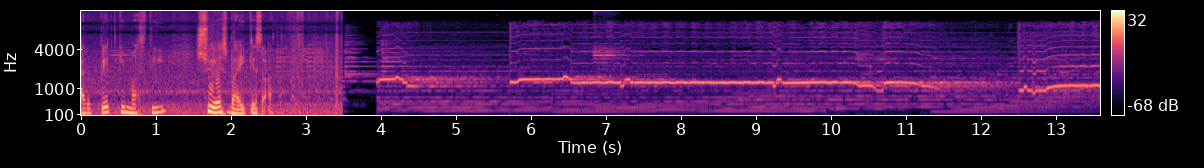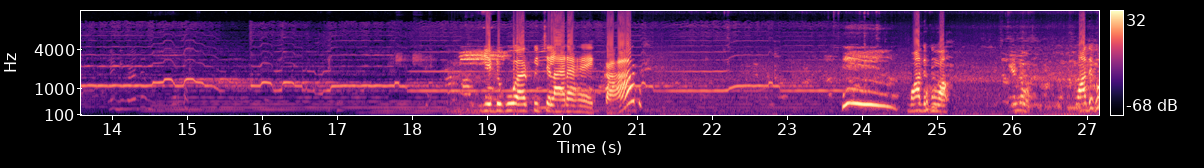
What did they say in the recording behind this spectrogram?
अर्पित की मस्ती श्रेयस भाई के साथ। ये डुगू अर्पित चला रहा है कार? वहाँ देखो वहाँ। वहाँ देखो।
